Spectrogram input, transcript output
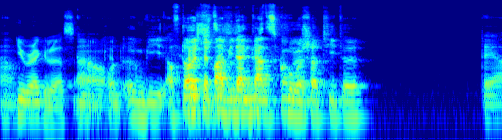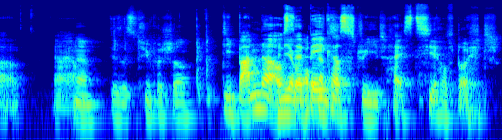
Ähm, Irregulars, ah, Genau, okay. und irgendwie auf Deutsch war wieder ein ganz komischer Titel. Der, ja, ja, ja, dieses typische. Die Bande aus der Baker Street heißt sie auf Deutsch.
